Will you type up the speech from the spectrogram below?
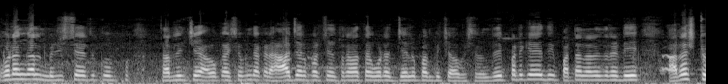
కొడంగల్ మెజిస్ట్రేట్కు తరలించే అవకాశం ఉంది. అక్కడ హాజరుపరిచిన తర్వాత కూడా జైలు పంపించే అవకాశం ఉంది. ఇప్పటికే ఇది పట్ట నరేందర్ రెడ్డి అరెస్ట్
